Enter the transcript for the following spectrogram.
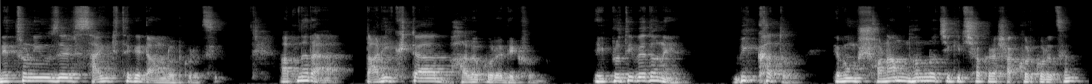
নেত্র নিউজের সাইট থেকে ডাউনলোড করেছি। আপনারা তারিখটা ভালো করে দেখুন। এই প্রতিবেদনে বিখ্যাত এবং স্বনামধন্য চিকিৎসকরা স্বাক্ষর করেছেন।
